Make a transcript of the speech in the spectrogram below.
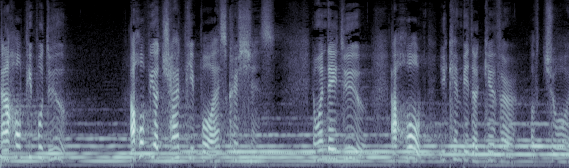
And I hope people do. I hope you attract people as Christians. And when they do, I hope you can be the giver of joy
